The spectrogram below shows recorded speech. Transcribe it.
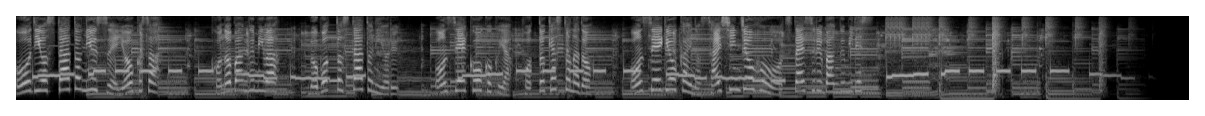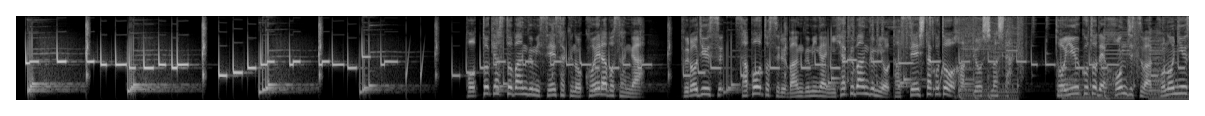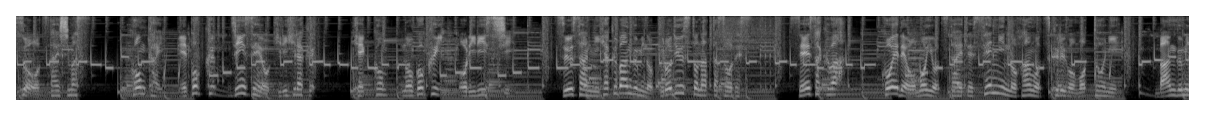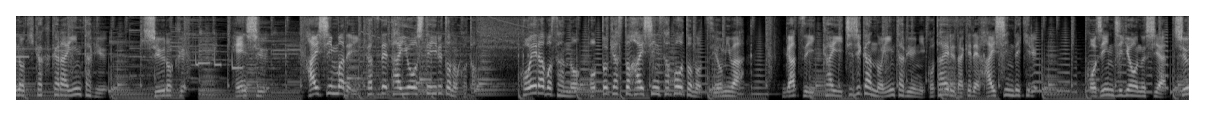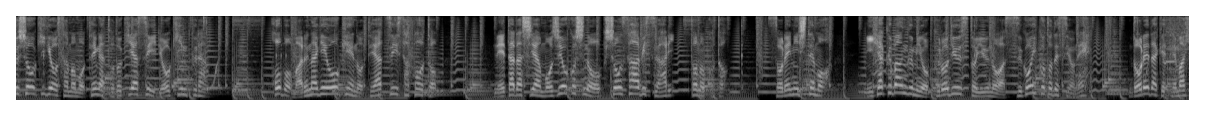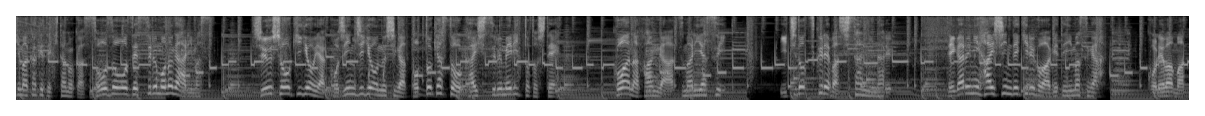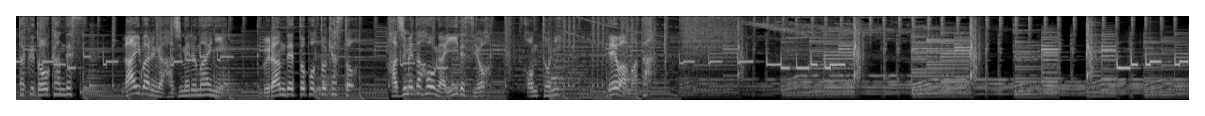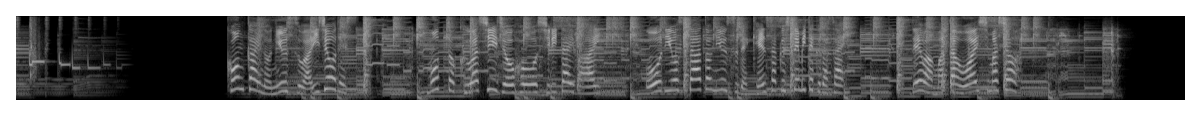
オーディオスタートニュースへようこそ。この番組はロボットスタートによる音声広告やポッドキャストなど音声業界の最新情報をお伝えする番組です。ポッドキャスト番組制作の声ラボさんがプロデュースサポートする番組が200番組を達成したことを発表しました。ということで本日はこのニュースをお伝えします。今回エポック人生を切り開く結婚の極意をリリースし通算200番組のプロデュースとなったそうです。制作は声で思いを伝えて1000人のファンを作るをモットーに番組の企画からインタビュー収録編集配信まで一括で対応しているとのこと。声ラボさんのポッドキャスト配信サポートの強みは月1回1時間のインタビューに答えるだけで配信できる。個人事業主や中小企業様も手が届きやすい料金プラン。ほぼ丸投げ OK の手厚いサポート。ネタ出しや文字起こしのオプションサービスありとのこと。それにしても200番組をプロデュースというのはすごいことですよね。どれだけ手間暇かけてきたのか想像を絶するものがあります。中小企業や個人事業主がポッドキャストを開始するメリットとしてコアなファンが集まりやすい。一度作れば資産になる。手軽に配信できるを挙げていますがこれは全く同感です。ライバルが始める前にブランデッドポッドキャスト始めた方がいいですよ。本当に。ではまた。今回のニュースは以上です。もっと詳しい情報を知りたい場合「オーディオスタートニュース」で検索してみてください。ではまたお会いしましょう。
